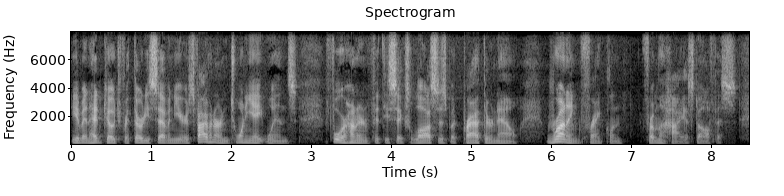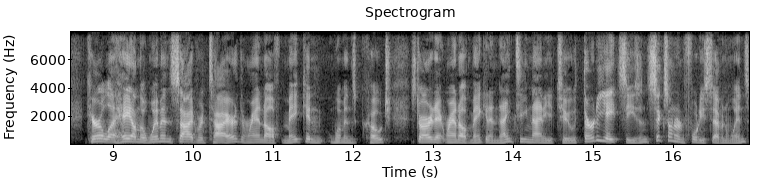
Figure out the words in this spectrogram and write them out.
He had been head coach for 37 years, 528 wins, 456 losses, but Prather now running Franklin from the highest office. Carol LaHaye on the women's side retired. The Randolph Macon women's coach started at Randolph Macon in 1992, 38 seasons, 647 wins,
